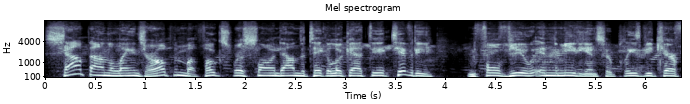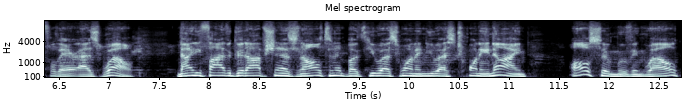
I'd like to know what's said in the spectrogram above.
Southbound, the lanes are open, but folks were slowing down to take a look at the activity in full view in the median, so please be careful there as well. 95, a good option as an alternate, both US 1 and US 29, also moving well.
